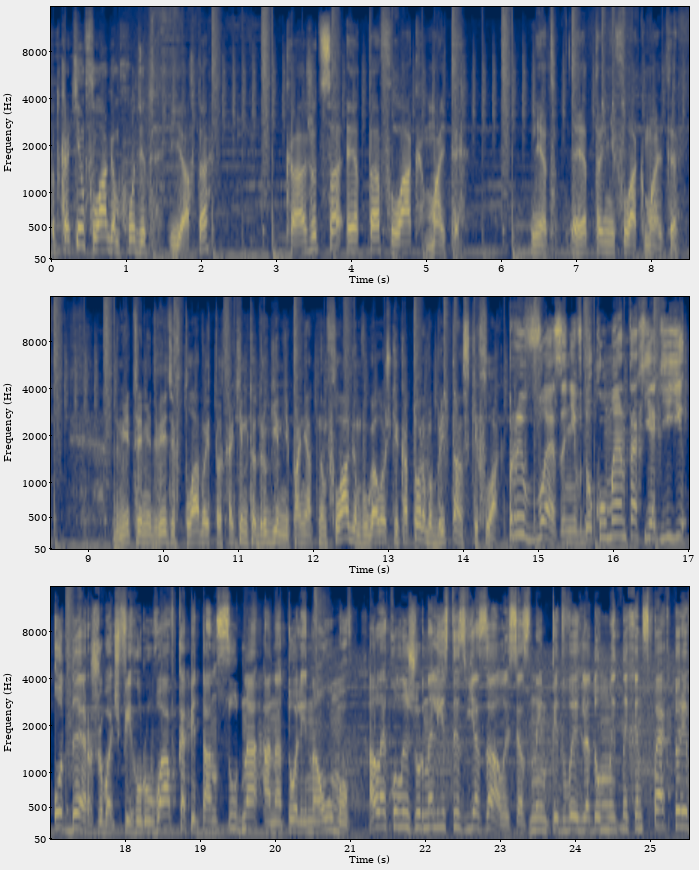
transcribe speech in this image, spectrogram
Под каким флагом ходит яхта? Кажется, это флаг Мальты. Нет, это не флаг Мальты. Дмитрий Медведев плавает под каким-то другим непонятным флагом, в уголочке которого британский флаг. При ввезенні в документах як її одержувач фігурував капітан судна Анатолій Наумов. Але коли журналісти зв'язалися з ним під виглядом митних інспекторів,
